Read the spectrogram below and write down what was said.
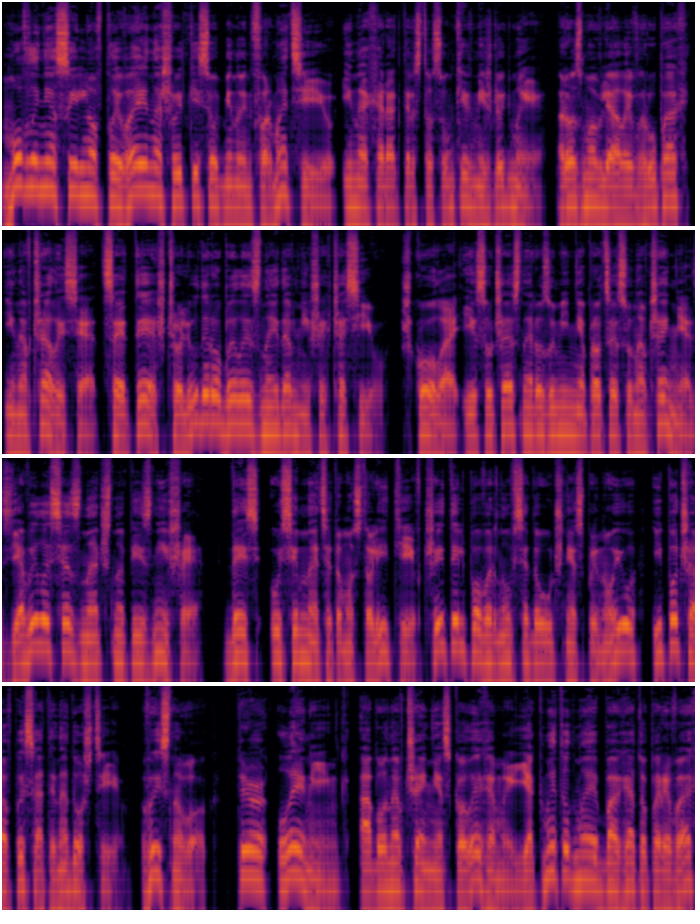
Мовлення сильно впливає на швидкість обміну інформацією і на характер стосунків між людьми. Розмовляли в групах і навчалися. Це те, що люди робили з найдавніших часів. Школа і сучасне розуміння процесу навчання з'явилося значно пізніше. Десь у 17 столітті вчитель повернувся до учня спиною і почав писати на дошці. Висновок Peer learning або навчання з колегами як метод має багато переваг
